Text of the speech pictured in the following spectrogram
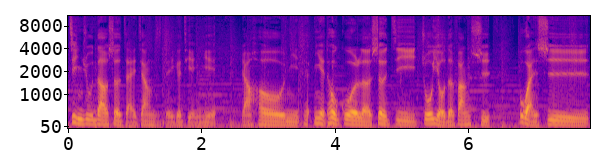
进入到社宅这样子的一个田野，然后你你也透过了设计桌游的方式，不管是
